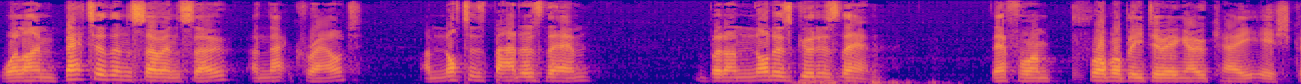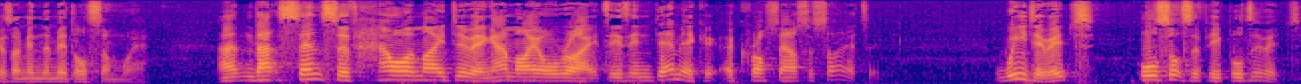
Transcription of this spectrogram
Well, I'm better than so and so and that crowd. I'm not as bad as them, but I'm not as good as them. Therefore, I'm probably doing okay ish because I'm in the middle somewhere. And that sense of how am I doing, am I all right, is endemic across our society. We do it, all sorts of people do it.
